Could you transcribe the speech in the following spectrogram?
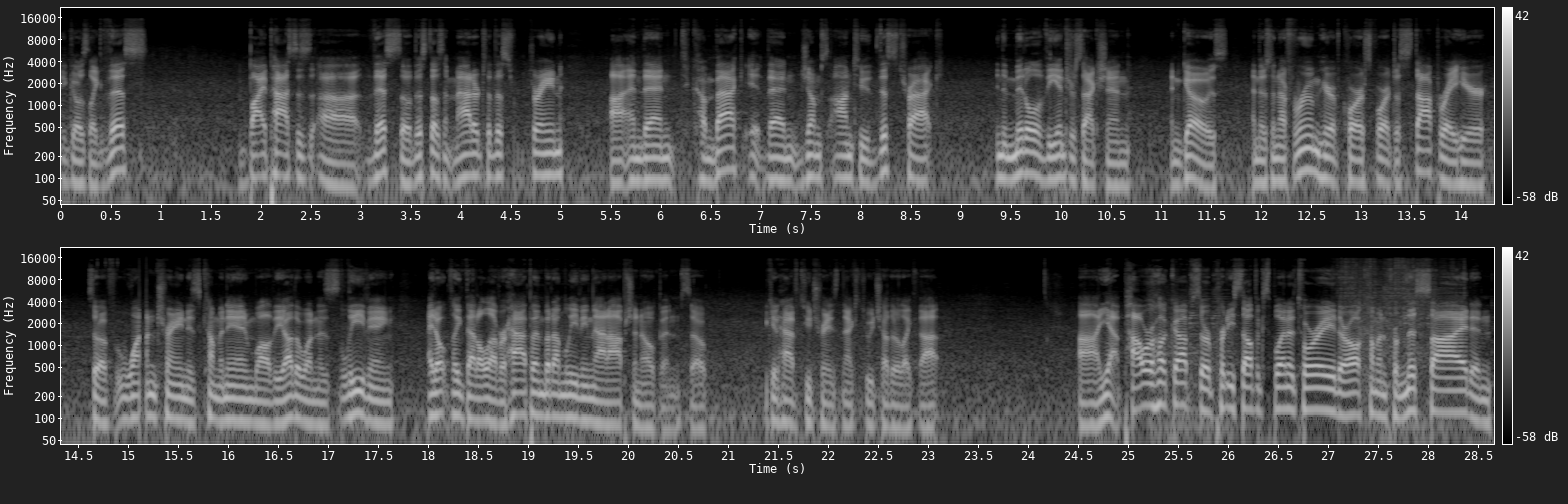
It goes like this, bypasses uh, this, so this doesn't matter to this train. Uh, and then to come back, it then jumps onto this track in the middle of the intersection and goes. And there's enough room here, of course, for it to stop right here. So if one train is coming in while the other one is leaving, I don't think that'll ever happen, but I'm leaving that option open. So you could have two trains next to each other like that. Uh, yeah, power hookups are pretty self-explanatory. They're all coming from this side and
